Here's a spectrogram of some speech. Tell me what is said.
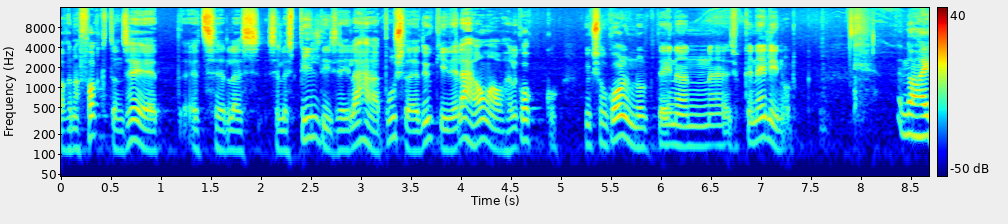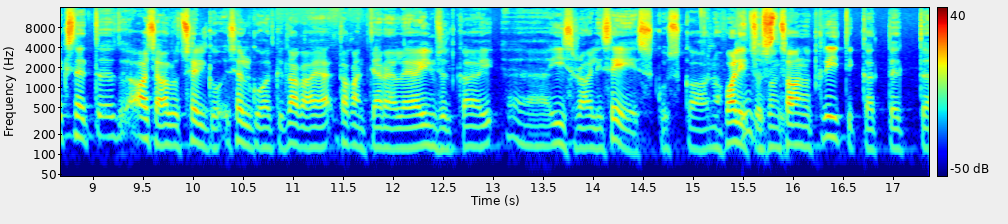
aga noh, fakt on see, et, et selles, selles pildis ei lähe pusletükid ei lähe omavahel kokku, üks on kolmnurk, teine on niisugune äh, nelinurk noh, eks need asjaolud selgu, selguvadki taga, tagantjärele ja ilmselt ka äh, Iisraeli sees, kus ka noh, valitsus on saanud kriitikat, et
